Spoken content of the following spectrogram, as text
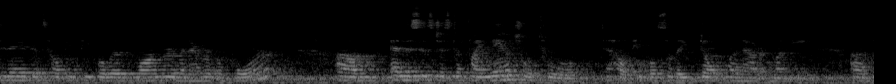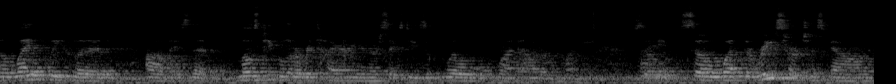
today that's helping people live longer than ever before. Um, and this is just a financial tool to help people so they don't run out of money. Uh, the likelihood um, is that most people that are retiring in their 60s will run out of money. So, Right. so what the research has found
